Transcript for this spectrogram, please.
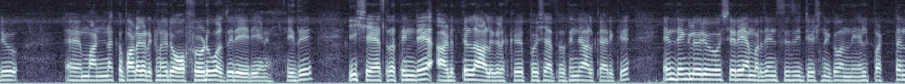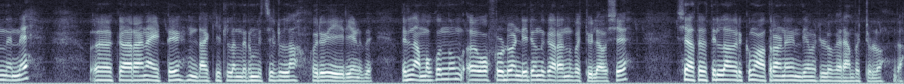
ഒരു മണ്ണൊക്കെ പട കിടക്കുന്ന ഒരു ഓഫ് റോഡ് പോലത്തെ ഒരു ഏരിയയാണ് ഇത് ഈ ക്ഷേത്രത്തിന്റെ അടുത്തുള്ള ആളുകൾക്ക് ഇപ്പോൾ ക്ഷേത്രത്തിന്റെ ആൾക്കാർക്ക് എന്തെങ്കിലും ഒരു ചെറിയ എമർജൻസി സിറ്റുവേഷനൊക്കെ വന്നു കഴിഞ്ഞാൽ പെട്ടെന്ന് തന്നെ കയറാനായിട്ട് ഉണ്ടാക്കിയിട്ടുള്ള നിർമ്മിച്ചിട്ടുള്ള ഒരു ഏരിയയാണിത് ഇതിൽ നമുക്കൊന്നും ഓഫ് റോഡ് വണ്ടിയിട്ടൊന്നും കയറാനൊന്നും പറ്റില്ല പക്ഷേ ക്ഷേത്രത്തിലുള്ളവർക്ക് മാത്രമാണ് എന്ത് ചെയ്യാൻ പറ്റുള്ളൂ? വരാൻ പറ്റുള്ളൂ. ഇതാ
